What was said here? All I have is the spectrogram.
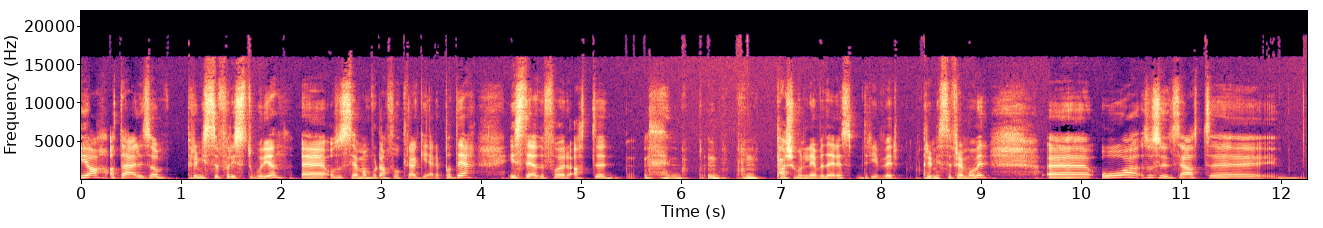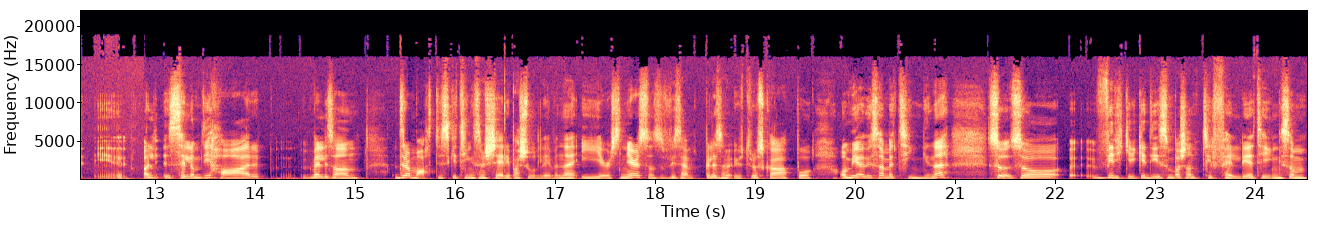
ja, at det er liksom premisset for historien. Eh, og så ser man hvordan folk reagerer på det, i stedet for at eh, personlivet deres driver premisset fremover. Eh, og så syns jeg at eh, selv om de har veldig sånn dramatiske ting som skjer i personlivene i Years and Years, sånn som f.eks. Liksom utroskap og, og, mye av de samme tingene, så, så virker ikke de som bare sånn tilfeldige ting som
